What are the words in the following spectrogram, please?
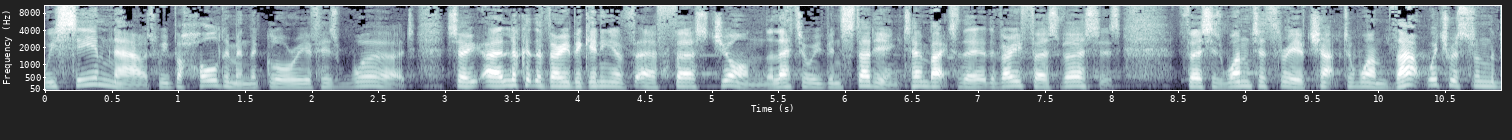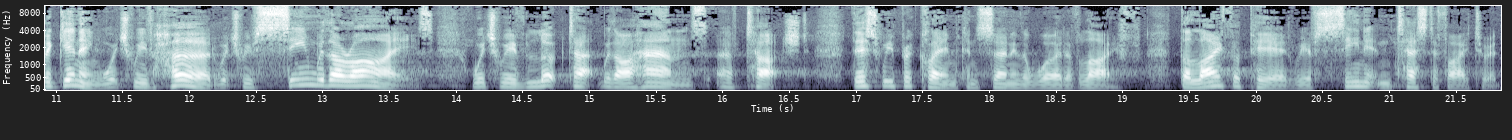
We see him now as we behold him in the glory of his word. So uh, look at the very beginning of uh, 1 John, the letter we've been studying. Turn back to the, the very first verses, verses 1 to 3 of chapter 1. That which was from the beginning, which we've heard, which we've seen with our eyes, which we've looked at with our hands, have touched. This we proclaim concerning the word of life. The life appeared, we have seen it and testified to it.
